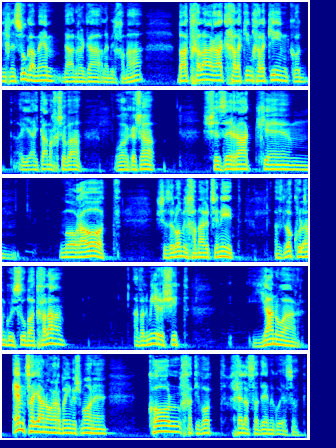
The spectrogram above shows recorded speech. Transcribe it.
נכנסו גם הם בהדרגה למלחמה. בהתחלה רק חלקים חלקים, כי עוד הייתה מחשבה או הרגשה שזה רק אה, מאורעות, שזה לא מלחמה רצינית, אז לא כולם גויסו בהתחלה, אבל מראשית ינואר, אמצע ינואר 48, כל חטיבות חיל השדה מגויסות.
